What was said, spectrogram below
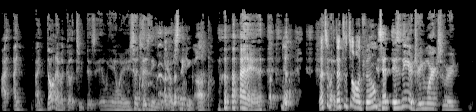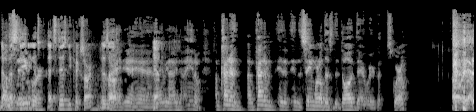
I, I I don't have a go to Disney. You know, when you said Disney movie, I was thinking Up. yeah. That's a but that's a solid film. Is that Disney or DreamWorks? Where no, that's Disney. Or? That's, that's, Disney Pixar. Is right, yeah, yeah, yeah. I mean, I, you know, I'm kind of I'm kind of in, in the same world as the dog there, where squirrel. Oh yeah.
